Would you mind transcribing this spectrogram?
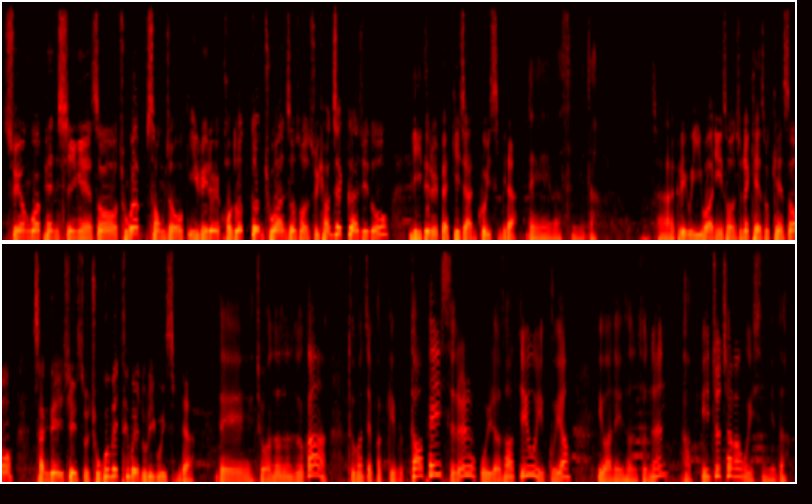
수영과 펜싱에서 종합 성적 1위를 거뒀던 조한서 선수 현재까지도 리드를 뺏기지 않고 있습니다. 네, 맞습니다. 자 그리고 이완희 선수는 계속해서 상대의 실수 조금의 틈을 노리고 있습니다. 네, 조원서 선수가 두 번째 바퀴부터 페이스를 올려서 뛰고 있고요. 이완희 선수는 바삐 쫓아가고 있습니다.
